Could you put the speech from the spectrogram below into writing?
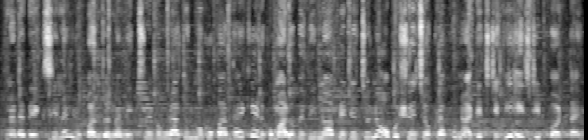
আপনারা দেখছিলেন রূপাঞ্জনা মিত্র এবং রাতুল মুখোপাধ্যায়কে, এরকম আরও বিভিন্ন আপডেটের জন্য অবশ্যই চোখ রাখুন আর্টিস্ট টিভি এইচডির পর্দায়।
